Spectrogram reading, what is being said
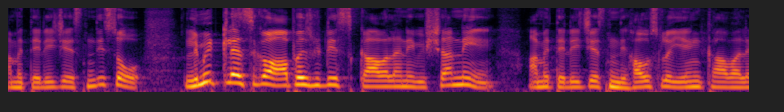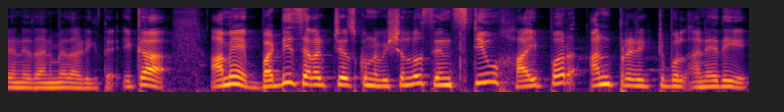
ఆమె తెలియజేసింది. సో లిమిట్లెస్గా ఆపర్చునిటీస్ కావాలనే విషయాన్ని ఆమె తెలియజేసింది. హౌస్లో ఏం కావాలి అనే దాని మీద అడిగితే. ఇక ఆమె బడ్డీ సెలెక్ట్ చేసుకున్న విషయంలో సెన్సిటివ్ హైపర్ అన్ప్రెడిక్టబుల్ అనేది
